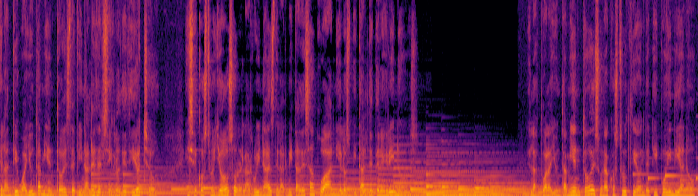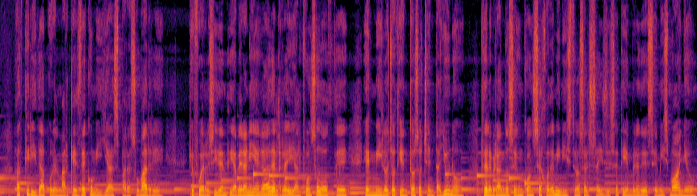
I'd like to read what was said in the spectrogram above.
El antiguo ayuntamiento es de finales del siglo XVIII y se construyó sobre las ruinas de la ermita de San Juan y el Hospital de Peregrinos. El actual ayuntamiento es una construcción de tipo indiano adquirida por el marqués de Comillas para su madre, que fue residencia veraniega del rey Alfonso XII en 1881, celebrándose un Consejo de Ministros el 6 de septiembre de ese mismo año.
